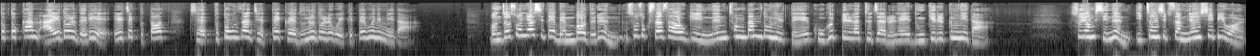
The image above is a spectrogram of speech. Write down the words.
똑똑한 아이돌들이 일찍부터 제, 부동산 재테크에 눈을 돌리고 있기 때문입니다. 먼저 소녀시대 멤버들은 소속사 사옥이 있는 청담동 일대에 고급 빌라 투자를 해 눈길을 끕니다. 수영 씨는 2013년 12월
